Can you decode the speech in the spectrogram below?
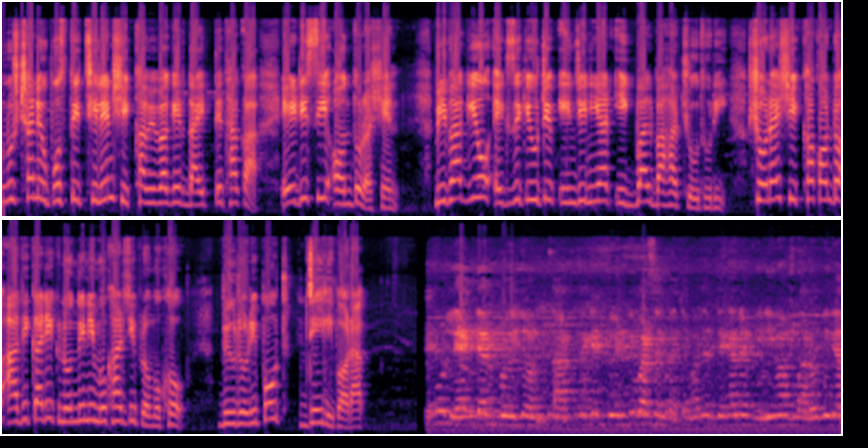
অনুষ্ঠানে উপস্থিত ছিলেন শিক্ষা বিভাগের দায়িত্বে থাকা এডিসি অন্তরা সেন, বিভাগীয় এক্সিকিউটিভ ইঞ্জিনিয়ার ইকবাল বাহার চৌধুরী, সোনাই শিক্ষাখণ্ড আধিকারিক নন্দিনী মুখার্জি প্রমুখ। Bureau report, daily Barak. ল্যান্ডের প্রয়োজন, তার থেকে টোয়েন্টি পার্সেন্ট আছে। আমাদের যেখানে মিনিমাম বারো বিঘা,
